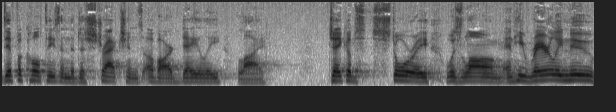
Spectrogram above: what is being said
difficulties and the distractions of our daily life. Jacob's story was long, and he rarely knew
